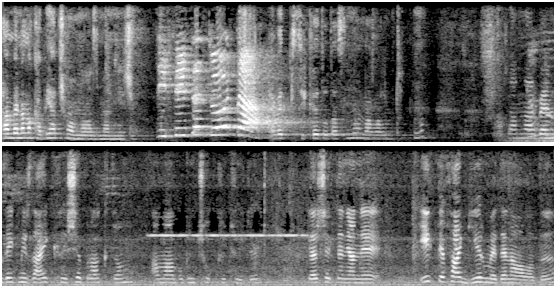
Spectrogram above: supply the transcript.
Tam ben ama kapıyı açmam lazım anneciğim. Evet bisiklet odasından alalım tut bunu. Canlar ben Zeyt Mirza'yı kreşe bıraktım ama bugün çok kötüydü. Gerçekten yani ilk defa girmeden ağladı.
